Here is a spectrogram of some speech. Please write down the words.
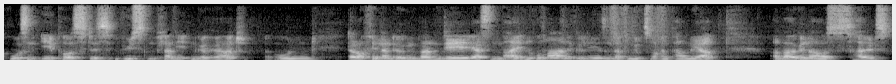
großen Epos des Wüstenplaneten gehört und daraufhin dann irgendwann die ersten beiden Romane gelesen. Davon gibt es noch ein paar mehr. Aber genau, es ist halt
